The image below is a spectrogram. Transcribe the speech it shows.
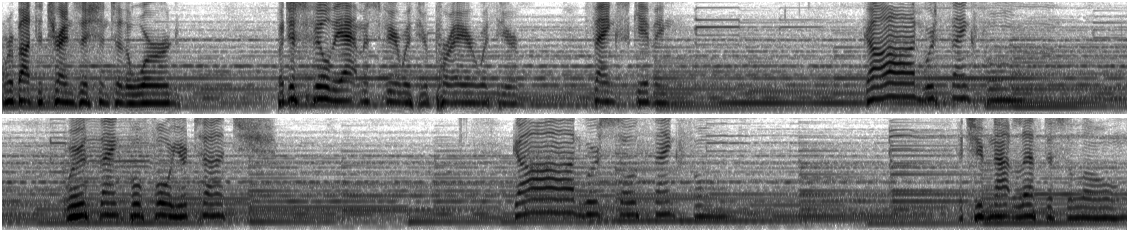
We're about to transition to the word. But just fill the atmosphere with your prayer, with your thanksgiving. God, we're thankful. We're thankful for your touch. God, we're so thankful that you've not left us alone.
